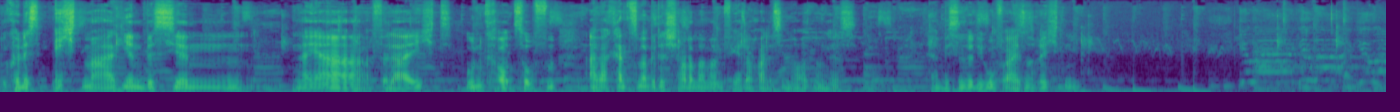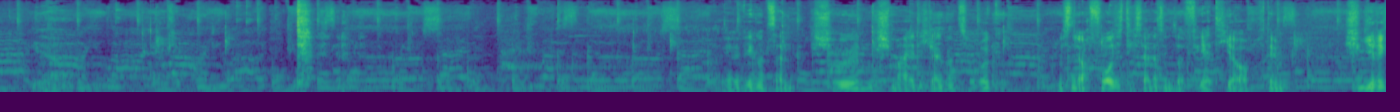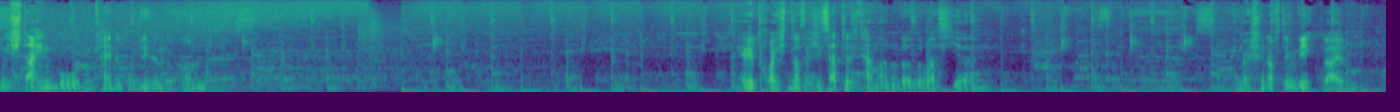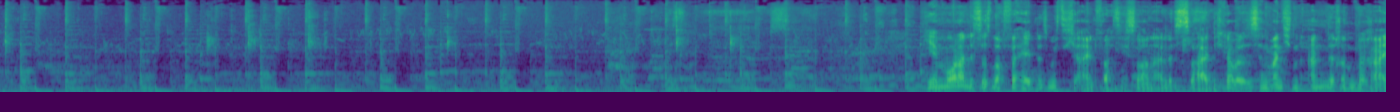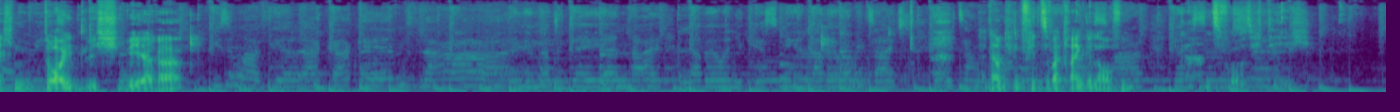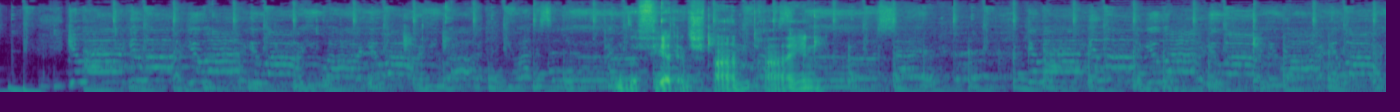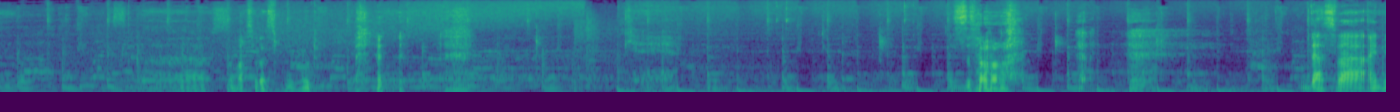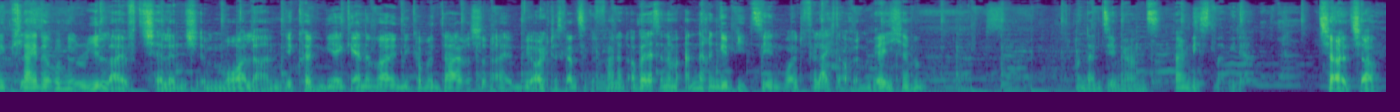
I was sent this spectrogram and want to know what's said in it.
Du könntest echt mal hier ein bisschen, naja, vielleicht Unkraut zupfen. Aber kannst du mal bitte schauen, ob bei meinem Pferd auch alles in Ordnung ist? ein bisschen so die Hufeisen richten. Ja. Wir bewegen uns dann schön geschmeidig langsam zurück müssen ja auch vorsichtig sein, dass unser Pferd hier auch auf dem schwierigen Steinboden keine Probleme bekommt. Ja, wir bräuchten noch solche Sattelkammern oder sowas hier. Immer schön auf dem Weg bleiben. Hier im Moorland ist es noch verhältnismäßig einfach, sich so an alles zu halten. Ich glaube, das ist in manchen anderen Bereichen deutlich schwerer. Verdammt, ich bin viel zu weit reingelaufen. Ganz vorsichtig. Bringen unser Pferd entspannt rein. Machst du das gut. okay. So. Das war eine kleine Runde Real-Life-Challenge im Moorland. Ihr könnt mir gerne mal in die Kommentare schreiben, wie euch das Ganze gefallen hat. Ob ihr das in einem anderen Gebiet sehen wollt, vielleicht auch in welchem. Und dann sehen wir uns beim nächsten Mal wieder. Ciao, ciao.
